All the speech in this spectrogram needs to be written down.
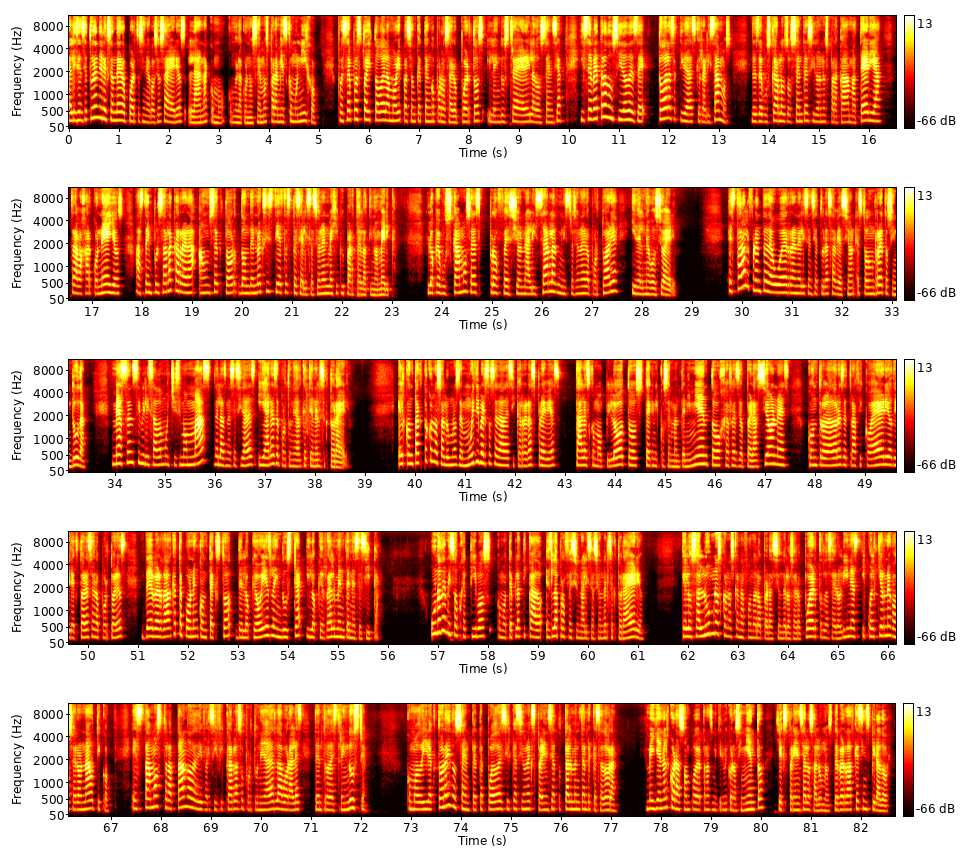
La licenciatura en Dirección de Aeropuertos y Negocios Aéreos, LANA, como, como la conocemos, para mí es como un hijo, pues he puesto ahí todo el amor y pasión que tengo por los aeropuertos y la industria aérea y la docencia, y se ve traducido desde todas las actividades que realizamos, desde buscar los docentes idóneos para cada materia, trabajar con ellos, hasta impulsar la carrera a un sector donde no existía esta especialización en México y parte de Latinoamérica. Lo que buscamos es profesionalizar la administración aeroportuaria y del negocio aéreo. Estar al frente de URN Licenciaturas Aviación es todo un reto, sin duda. Me ha sensibilizado muchísimo más de las necesidades y áreas de oportunidad que tiene el sector aéreo. El contacto con los alumnos de muy diversas edades y carreras previas, tales como pilotos, técnicos en mantenimiento, jefes de operaciones, controladores de tráfico aéreo, directores aeroportuarios, de verdad que te pone en contexto de lo que hoy es la industria y lo que realmente necesita. Uno de mis objetivos, como te he platicado, es la profesionalización del sector aéreo. Que los alumnos conozcan a fondo la operación de los aeropuertos, las aerolíneas y cualquier negocio aeronáutico. Estamos tratando de diversificar las oportunidades laborales dentro de esta industria. Como directora y docente te puedo decir que ha sido una experiencia totalmente enriquecedora. Me llena el corazón poder transmitir mi conocimiento y experiencia a los alumnos. De verdad que es inspirador.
